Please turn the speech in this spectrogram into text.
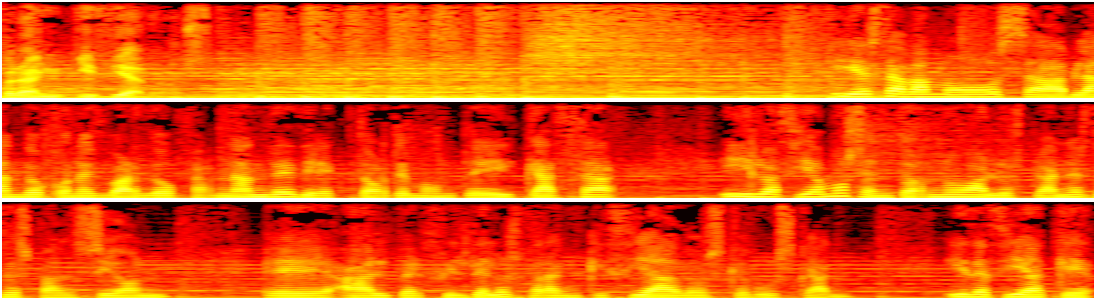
Franquiciados. Y estábamos hablando con Eduardo Fernández, director de Monte y Caza, y lo hacíamos en torno a los planes de expansión, eh, al perfil de los franquiciados que buscan. Y decía que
